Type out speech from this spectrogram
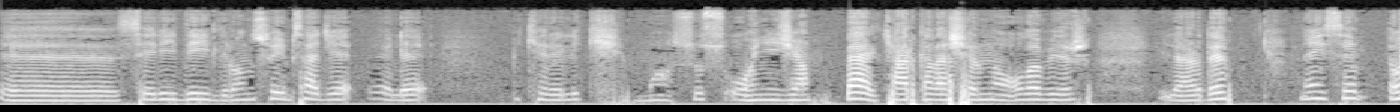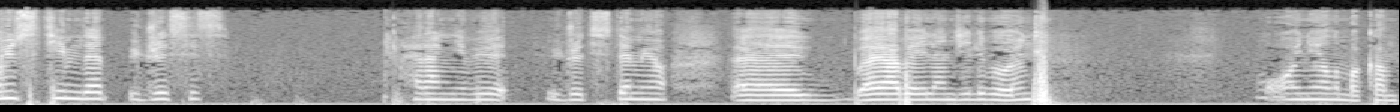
E, seri değildir onu söyleyeyim. Sadece öyle bir kerelik mahsus oynayacağım. Belki arkadaşlarımla olabilir ileride. Neyse oyun Steam'de ücretsiz. Herhangi bir ücret istemiyor. E, bayağı bir eğlenceli bir oyun. Oynayalım bakalım.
